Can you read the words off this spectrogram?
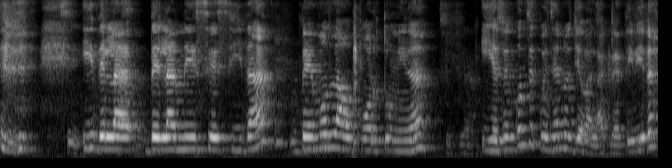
y de la, de la necesidad vemos la oportunidad. Y eso en consecuencia nos lleva a la creatividad,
